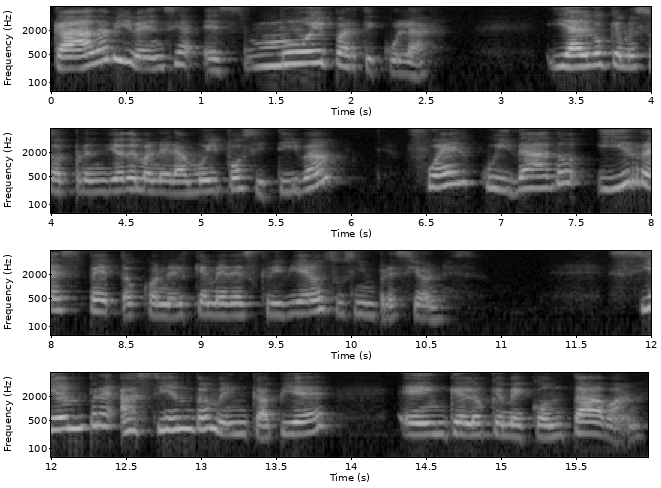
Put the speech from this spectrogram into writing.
cada vivencia es muy particular y algo que me sorprendió de manera muy positiva fue el cuidado y respeto con el que me describieron sus impresiones, siempre haciéndome hincapié en que lo que me contaban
